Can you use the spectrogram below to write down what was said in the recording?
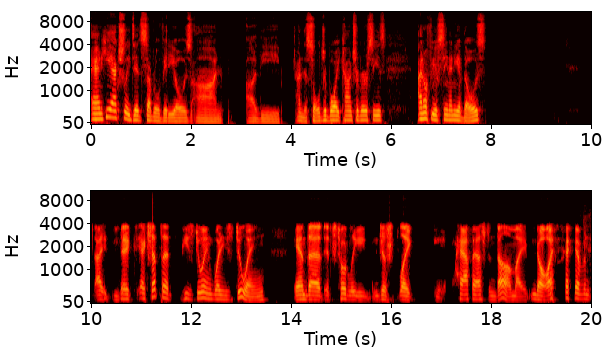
and he actually did several videos on uh, the on the Soulja Boy controversies. I don't know if you've seen any of those. I except that he's doing what he's doing, and that it's totally just like half-assed and dumb. I no, I, I haven't,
